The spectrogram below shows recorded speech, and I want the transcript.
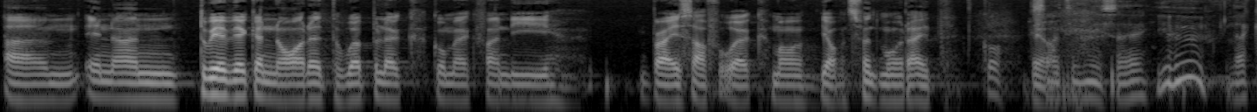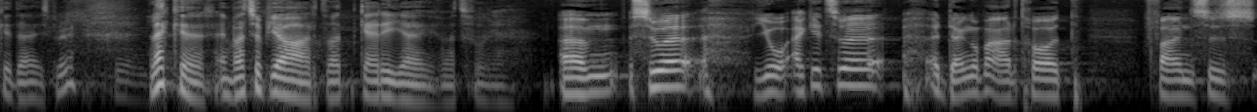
Ehm um, en dan 2 weke na dit hopelik kom ek van die brace af ook, maar ja, ons vind môre uit. Cool. Ja. Exciting news, hè? Joehoe, lekker days, bro. Lekker. En wat's op jou hart? Wat carry jy? Wat voel jy? Ehm um, so jo, ek het so 'n ding op my hart gehad van soos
